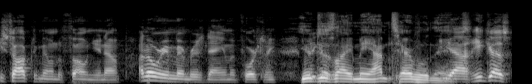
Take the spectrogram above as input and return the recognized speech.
he's talking to me on the phone. You know, I don't remember his name, unfortunately. You're just goes- like me. I'm terrible with names. yeah, he goes,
